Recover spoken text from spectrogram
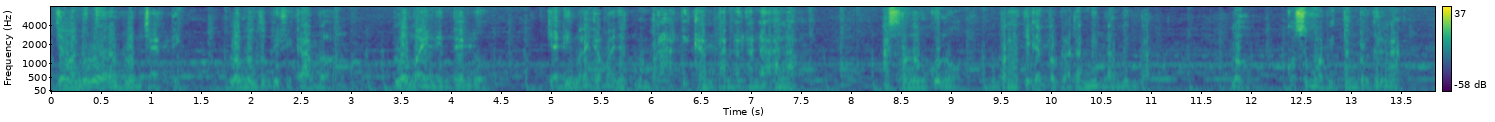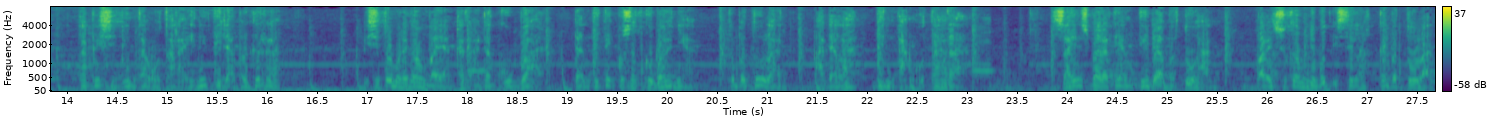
Zaman dulu orang belum chatting, belum nonton TV kabel, belum main Nintendo. Jadi mereka banyak memperhatikan tanda-tanda alam. Astronom kuno memperhatikan pergerakan bintang-bintang kok semua bintang bergerak? Tapi si bintang utara ini tidak bergerak. Di situ mereka membayangkan ada kubah dan titik pusat kubahnya kebetulan adalah bintang utara. Sains barat yang tidak bertuhan paling suka menyebut istilah kebetulan,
